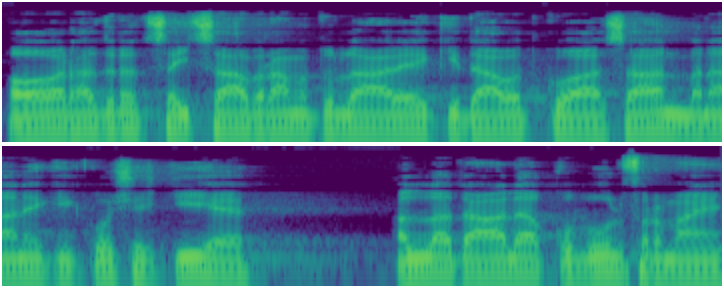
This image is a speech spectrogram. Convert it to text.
اور حضرت سید صاحب رحمۃ اللہ علیہ کی دعوت کو آسان بنانے کی کوشش کی ہے۔ اللہ تعالیٰ قبول فرمائیں،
